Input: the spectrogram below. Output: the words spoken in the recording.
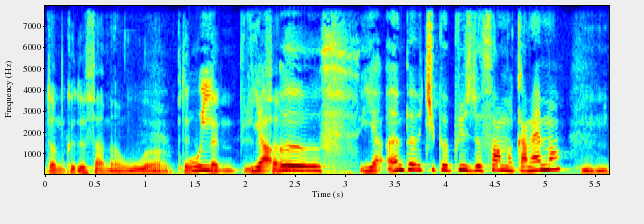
d'hommes que de femmes, hein, ou euh, peut-être Oui, même plus y, de a, femmes. euh, il y a un petit peu plus de femmes quand même. Mhm.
